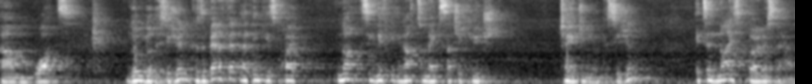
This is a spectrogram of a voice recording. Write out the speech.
um, what your, your decision, because the benefit I think is quite not significant enough to make such a huge change in your decision. It's a nice bonus to have.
